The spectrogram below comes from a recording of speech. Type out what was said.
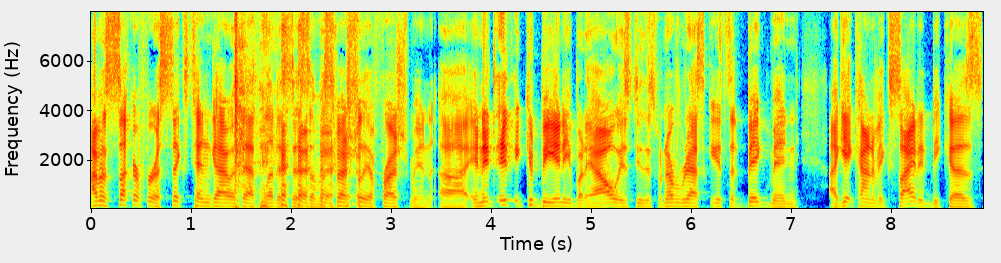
I'm a sucker for a 6'10 guy with athleticism, especially a freshman. Uh, and it, it, it could be anybody. I always do this. Whenever Nebraska gets a big man. I get kind of excited because,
